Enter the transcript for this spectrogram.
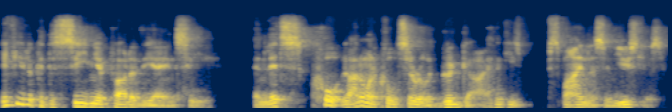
if you look at the senior part of the ANC, and let's call, I don't want to call Cyril a good guy. I think he's spineless and useless.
